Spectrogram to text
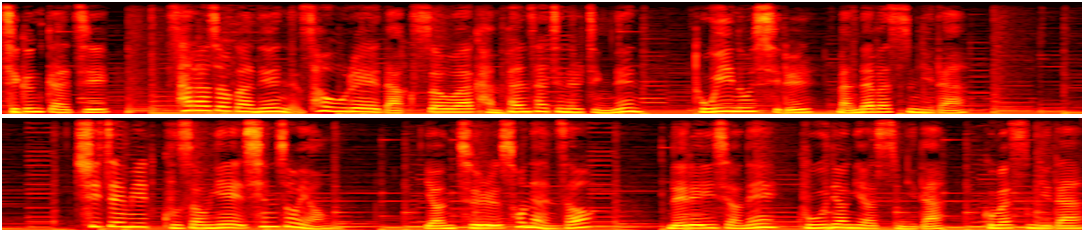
지금까지 사라져가는 서울의 낙서와 간판 사진을 찍는 도인호 씨를 만나봤습니다. 취재 및 구성의 신소영, 연출 손한서, 내레이션의 구은영이었습니다. 고맙습니다.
